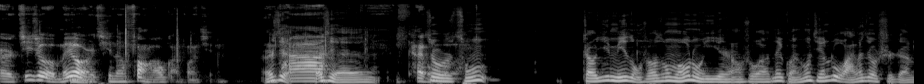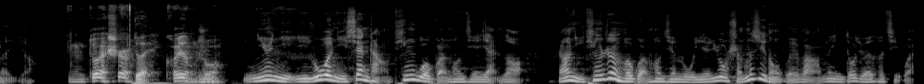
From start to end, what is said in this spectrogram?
耳机就没有嗯耳机能放好管风琴，而且而且就是从照一米总说，从某种意义上说，那管风琴录完了就失真了，已经。嗯，对，是，对，可以这么说。因为你你如果你现场听过管风琴演奏，然后你听任何管风琴录音，用什么系统回放，那你都觉得特奇怪。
